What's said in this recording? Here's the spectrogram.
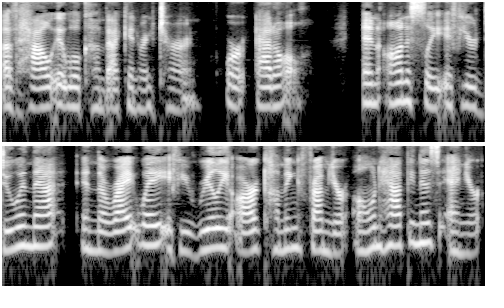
of how it will come back in return or at all. And honestly, if you're doing that in the right way, if you really are coming from your own happiness and your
